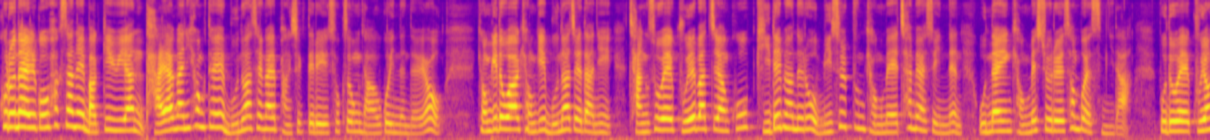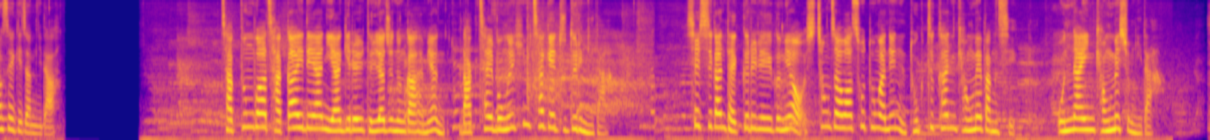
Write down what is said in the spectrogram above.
코로나19 확산을 막기 위한 다양한 형태의 문화생활 방식들이 속속 나오고 있는데요. 경기도와 경기문화재단이 장소에 구애받지 않고 비대면으로 미술품 경매에 참여할 수 있는 온라인 경매쇼를 선보였습니다. 보도에 구영세 기자입니다. 작품과 작가에 대한 이야기를 들려주는가 하면 낙찰봉을 힘차게 두드립니다. 실시간 댓글을 읽으며 시청자와 소통하는 독특한 경매 방식, 온라인 경매쇼입니다.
